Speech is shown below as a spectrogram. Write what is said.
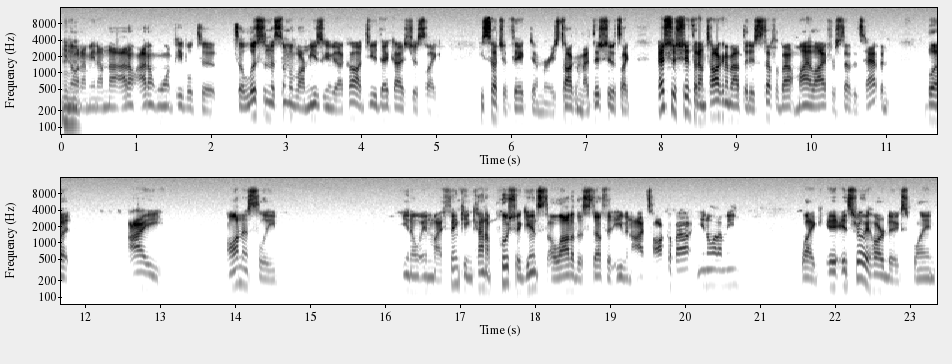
you know Mhm. what I mean? I'm not. I don't. I don't want people to to listen to some of our music and be like, "Oh, dude, that guy's just like, he's such a victim," or he's talking about this shit. It's like that's just shit that I'm talking about. That is stuff about my life or stuff that's happened. But I honestly, you know, in my thinking, kind of push against a lot of the stuff that even I talk about. You know what I mean? Like it, it's really hard to explain,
